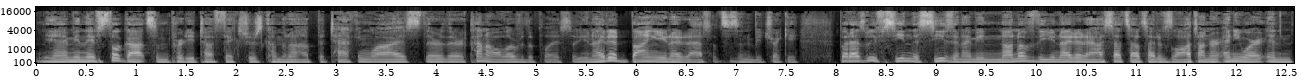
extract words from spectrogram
Yeah, I mean they've still got some pretty tough fixtures coming up. Attacking wise, they're they're kind of all over the place. So United buying United assets is going to be tricky. But as we've seen this season, I mean none of the United assets outside of Zlatan are anywhere in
